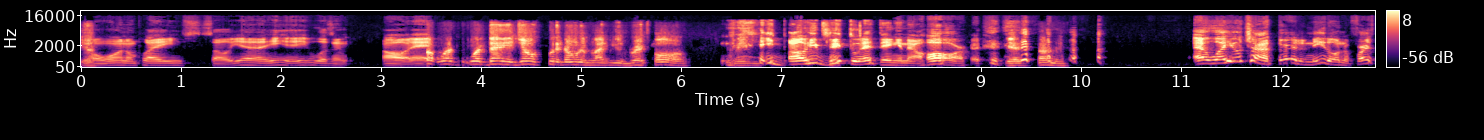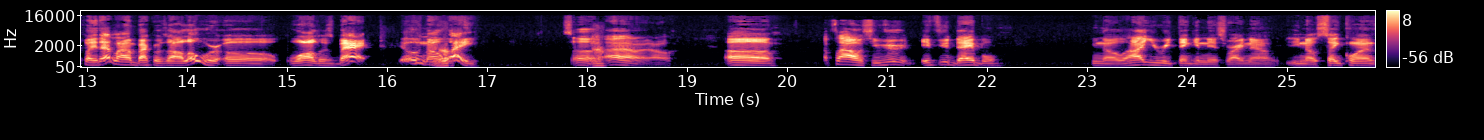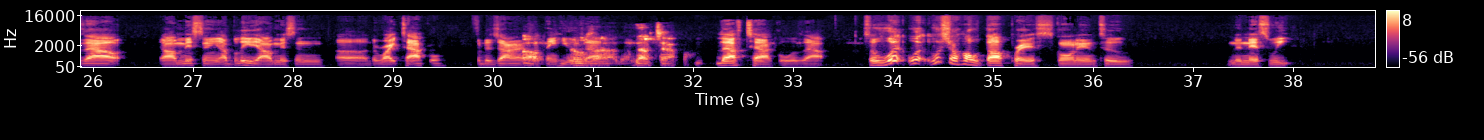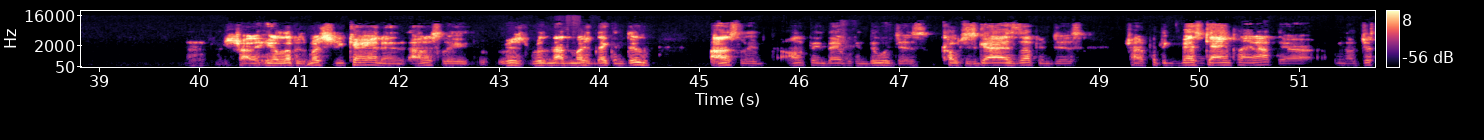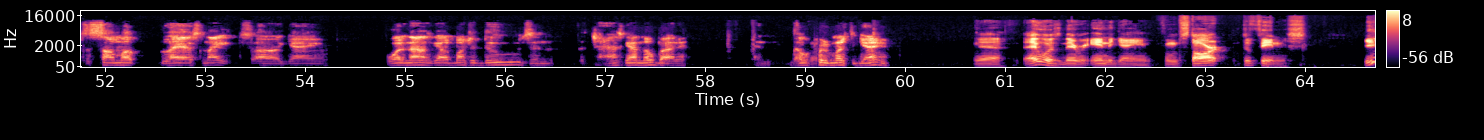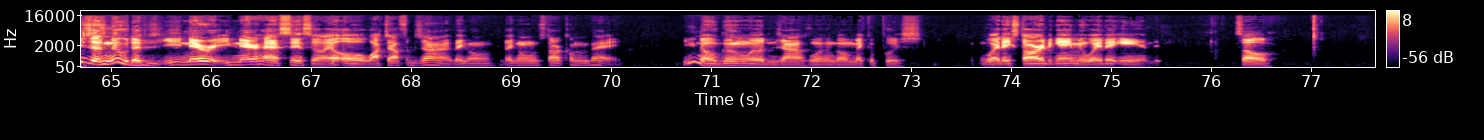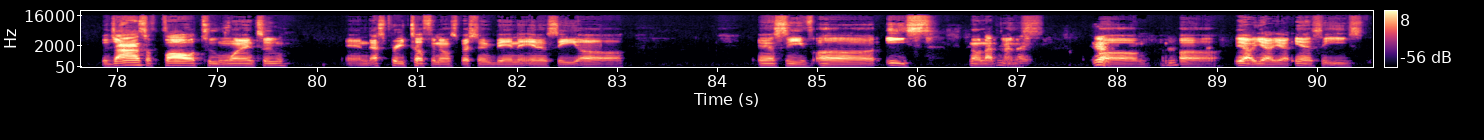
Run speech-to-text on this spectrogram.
Yeah. on one of them plays. So yeah, he he wasn't all that. What what Daniel Jones put it on him like he was Brett Favre. I mean, he, oh, he beat through that thing in there hard. yes, funny. and well, he was trying to thread the needle in the first place. That linebacker was all over uh Waller's back. There was no Yeah. way. So Yeah. I don't know. Uh Flowers, if you're if you're Daboll, you know, how you rethinking this right now? You know, Saquon's out, Y'all missing, I believe y'all missing uh the right tackle for the Giants. Oh, I think he was, was, out. uh, left tackle. Left tackle was out. So what what what's your whole thought process going into the next week? Just try to heal up as much as you can, and honestly, there's really not much they can do. Honestly, the only thing they can do is just coach his guys up and just try to put the best game plan out there. You know, just to sum up last night's uh, game, 49ers got a bunch of dudes, and the Giants got nobody, and that was pretty much the game. Yeah, it was never in the game from start to finish. You just knew that you never you never had sense of like, oh, watch out for the Giants. They gonna they gonna start coming back. You know good and well the Giants wasn't gonna make a push. Way they started the game and way they ended. So the Giants will fall to one and two, and that's pretty tough for them, especially being the NFC uh NFC uh East. No, not the East. Yeah. Um, uh, yeah, yeah, yeah. NFC East.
